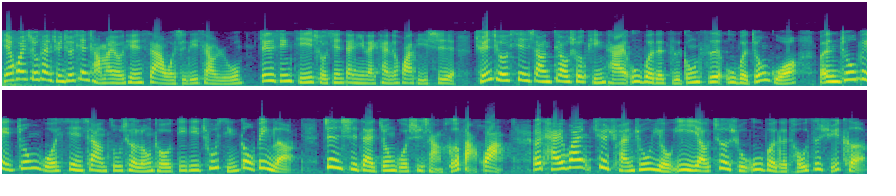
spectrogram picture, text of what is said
欢迎收看《全球现场漫游天下》，我是李小茹。这个星期，首先带您来看的话题是全球线上轿车平台 Uber 的子公司 Uber 中国，本周被中国线上租车龙头滴滴出行诟病了，正式在中国市场合法化。而台湾却传出有意要撤除 Uber 的投资许可。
